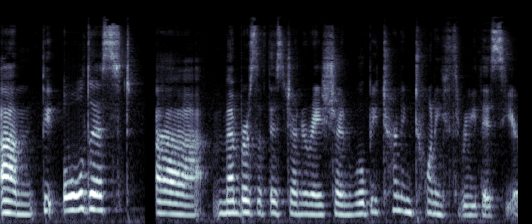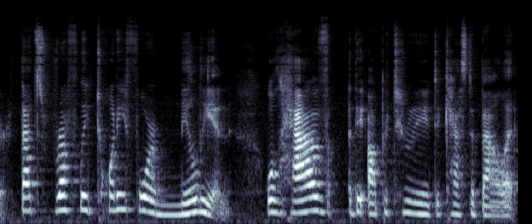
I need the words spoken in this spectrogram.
Um, the oldest uh, members of this generation will be turning 23 this year. That's roughly 24 million will have the opportunity to cast a ballot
